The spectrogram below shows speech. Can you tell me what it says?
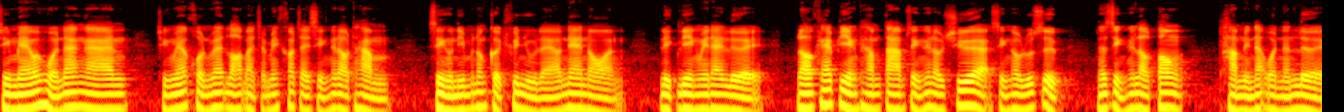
ถึงแม้ว่าหัวหน้างาน ถึงแม้คนแวดล้อมอาจจะไม่เข้าใจสิ่งที่เราทำสิ่งเหล่านี้มันต้องเกิดขึ้นอยู่แล้วแน่นอน หลีกเลี่ยงไม่ได้เลย เราแค่เพียงทำตามสิ่งที่เราเชื่อ สิ่งที่เรารู้สึก และสิ่งที่เราต้องทำในณวันนั้นเลย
